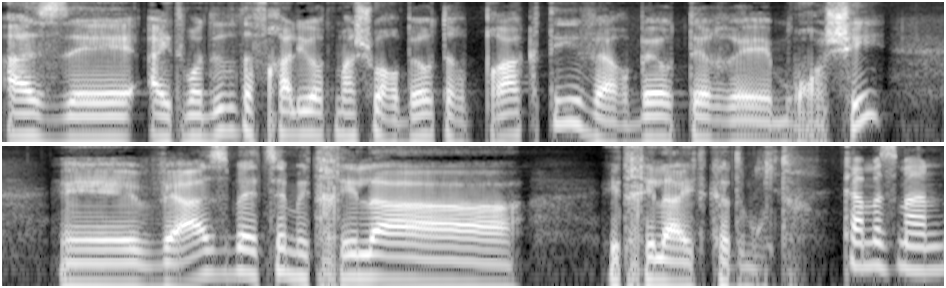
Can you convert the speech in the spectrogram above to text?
אז uh, ההתמודדות הפכה להיות משהו הרבה יותר פרקטי והרבה יותר uh, מוחשי, uh, ואז בעצם התחילה, התחילה ההתקדמות. כמה זמן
